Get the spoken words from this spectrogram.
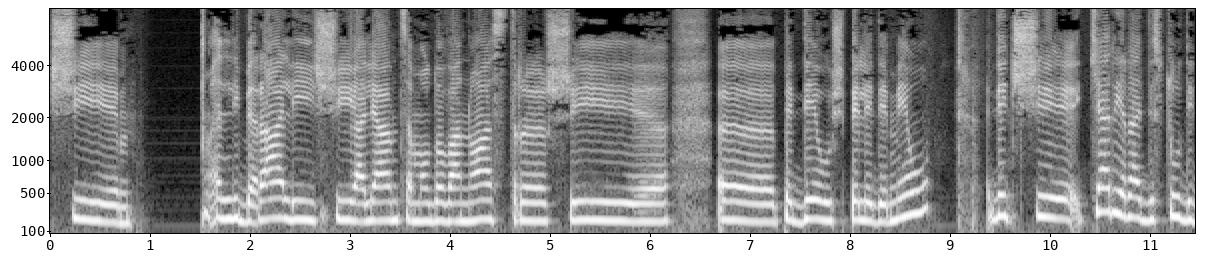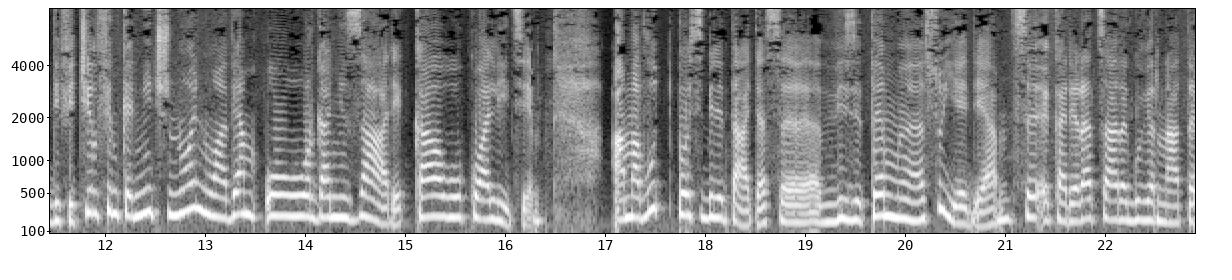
și liberalii și Alianța Moldova Noastră și uh, PD-ul și PLDM-ul. Deci chiar era destul de dificil, fiindcă nici noi nu aveam o organizare ca o coaliție. Am avut posibilitatea să vizităm Suedia, care era țară guvernată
